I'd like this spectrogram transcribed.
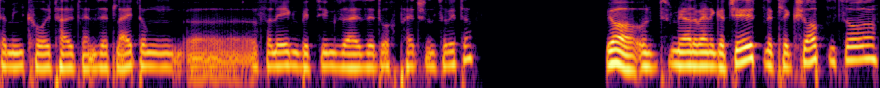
Termin geholt halt, wenn sie die Leitung äh, verlegen, beziehungsweise durchpatchen und so weiter. Ja, und mehr oder weniger chillt, ein bisschen geshoppt und so.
